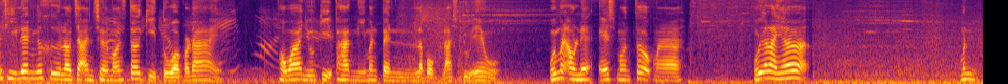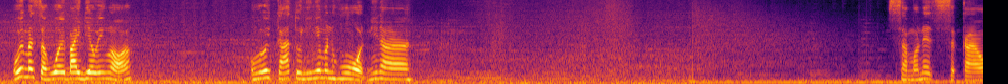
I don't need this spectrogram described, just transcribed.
วิธีเล่นก็คือเราจะอัญเชิญมอนสเตอร์กี่ตัวก็ได้ เพราะว่ายูกิภาคนี้มันเป็นระบบลัชดูเอลอุ้ยมันเอาเลเอชมอนสเตอร์ออกมาอุ้ยอะไรเนี่ยมันอุ้ยมันสังเวยใบเดียวเองเหรอ โอ้ยการ์ตัวนี้เนี่ยมันโหดนี่นะซัมมอนเนตสเกล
